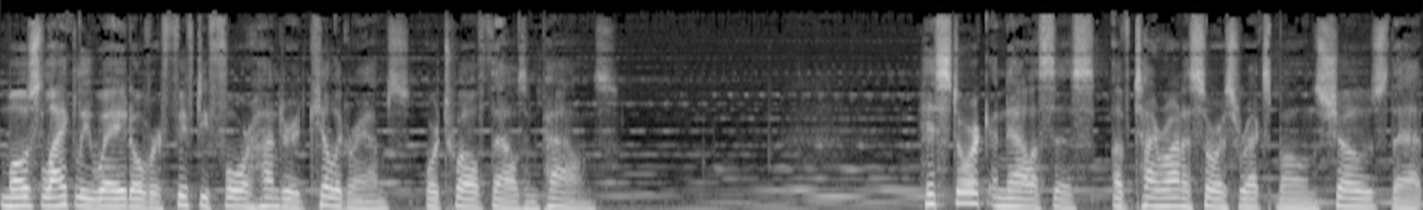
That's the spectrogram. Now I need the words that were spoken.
most likely weighed over 5,400 kilograms or 12,000 pounds. Histologic analysis of Tyrannosaurus rex bones shows that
